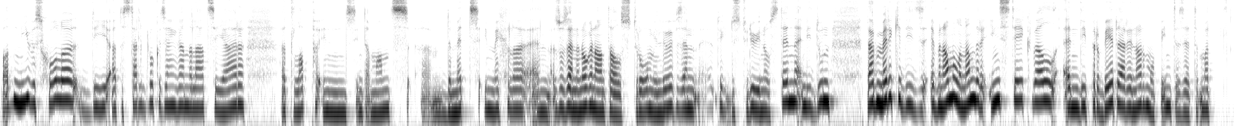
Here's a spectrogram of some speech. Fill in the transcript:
wat nieuwe scholen die uit de startblokken zijn gegaan de laatste jaren. Het Lab in Sint-Amans, ehm, de Met in Mechelen en zo zijn er nog een aantal. Stroom in Leuven zijn de studio in Oostende. En die doen, daar merk je, die hebben allemaal een andere insteek wel en die proberen daar enorm op in te zetten. Maar het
